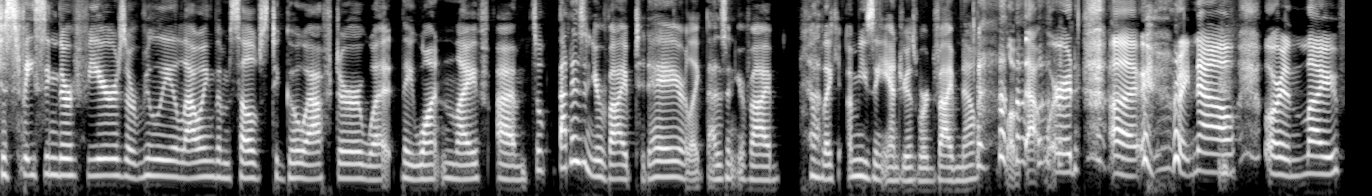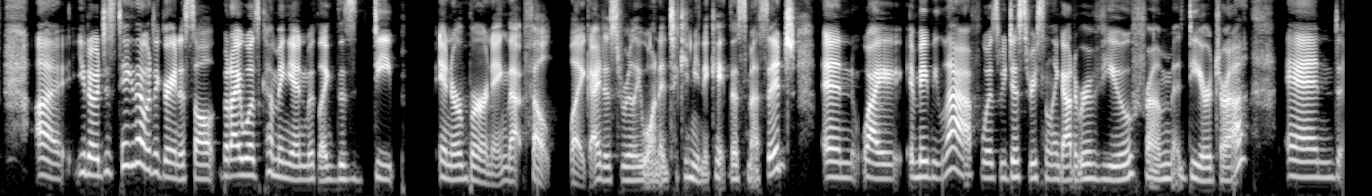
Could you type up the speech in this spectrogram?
just facing their fears or really allowing themselves to go after what they want in life. Um, so that isn't your vibe today, or like that isn't your vibe. like I'm using Andrea's word vibe now. Love that word uh, right now or in life. Uh, you know, just take that with a grain of salt. But I was coming in with like this deep inner burning that felt like I just really wanted to communicate this message. And why it made me laugh was we just recently got a review from Deirdre, and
